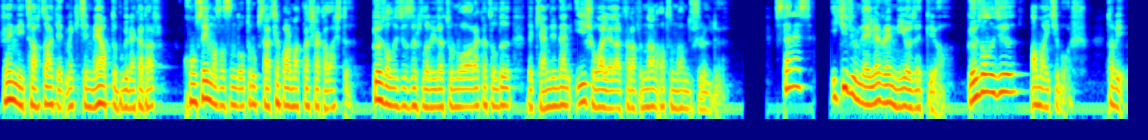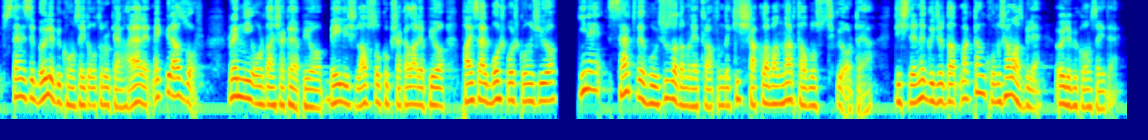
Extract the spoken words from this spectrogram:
Renly tahta hak etmek için ne yaptı bugüne kadar? Konsey masasında oturup serçe parmakla şakalaştı. Göz alıcı zırhlarıyla turnuvalara katıldı ve kendinden iyi şövalyeler tarafından atından düşürüldü. Stannis İki cümleyle Renly'i özetliyor. Göz alıcı ama içi boş. Tabi Stannis'i böyle bir konseyde otururken hayal etmek biraz zor. Renly oradan şaka yapıyor, Baelish laf sokup şakalar yapıyor, Paysel boş boş konuşuyor. Yine sert ve huysuz adamın etrafındaki şaklabanlar tablosu çıkıyor ortaya. Dişlerini gıcırdatmaktan konuşamaz bile öyle bir konseyde.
